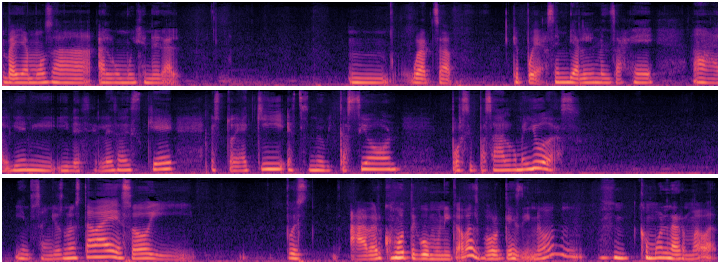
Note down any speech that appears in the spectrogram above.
Vayamos a algo muy general. un WhatsApp que puedas enviarle el mensaje a alguien y, y decirle, ¿sabes qué? Estoy aquí, esta es mi ubicación, por si pasa algo me ayudas. Y en tus años no estaba eso y pues a ver cómo te comunicabas, porque si no, ¿cómo la armabas?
